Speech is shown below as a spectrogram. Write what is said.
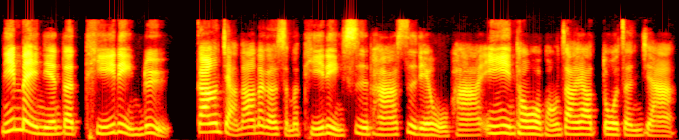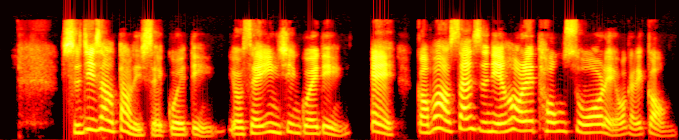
你每年的提领率。刚刚讲到那个什么提领四趴、四点五趴，因应通货膨胀要多增加，实际上到底谁规定？有谁硬性规定？哎、搞不好三十年后嘞通缩嘞，我跟你讲。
